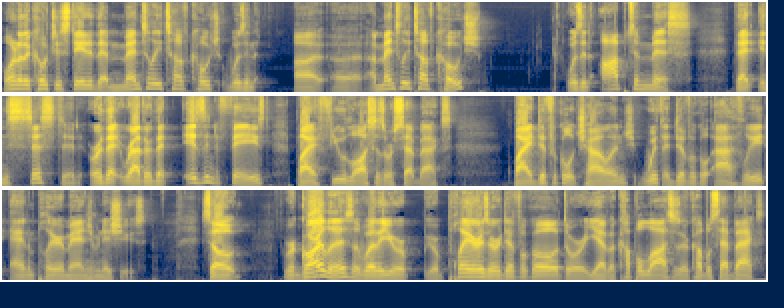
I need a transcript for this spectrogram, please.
One of the coaches stated that mentally tough coach was an uh, uh, a mentally tough coach was an optimist that insisted, or that rather that isn't phased by a few losses or setbacks, by a difficult challenge with a difficult athlete and player management issues. So, regardless of whether your your players are difficult or you have a couple losses or a couple setbacks,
